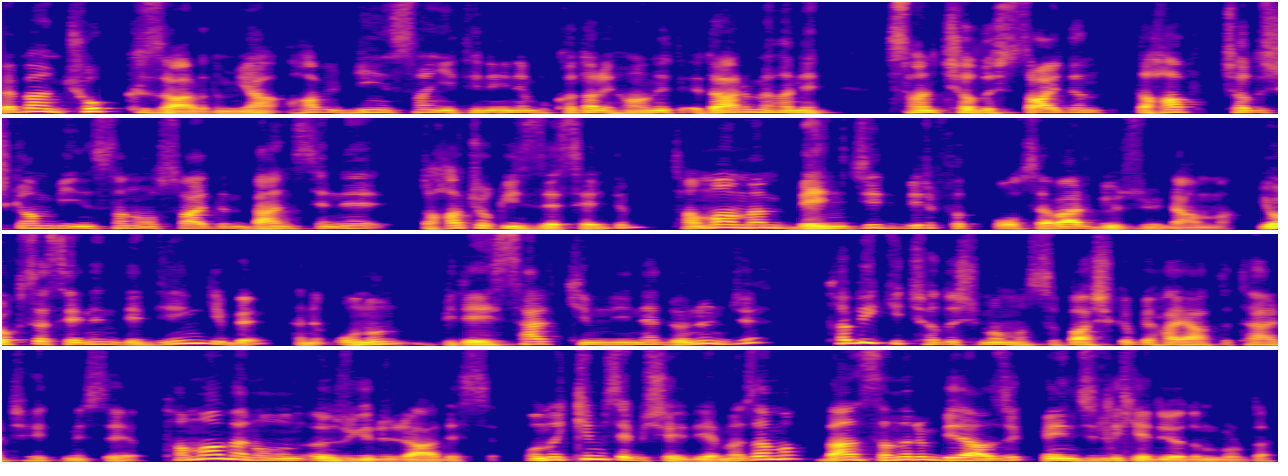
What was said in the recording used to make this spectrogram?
Ve ben çok kızardım. Ya abi bir insan yeteneğine bu kadar ihanet eder mi? Hani sen çalışsaydın, daha çalışkan bir insan olsaydın ben seni daha çok izleseydim tamamen bencil bir futbol sever gözüyle ama. Yoksa senin dediğin gibi hani onun bireysel kimliğine dönünce tabii ki çalışmaması, başka bir hayatı tercih etmesi tamamen onun özgür iradesi. Ona kimse bir şey diyemez ama ben sanırım birazcık bencillik ediyordum burada.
